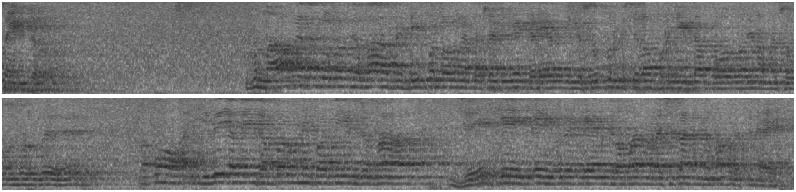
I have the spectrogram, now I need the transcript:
செயின்ட்டு இப்போ நாம் என்ன சொல்கிறோம்னு சொன்னால் அப்படி டீப்பர் லெவல் அண்டர்ஸ்டாண்டிங்கே கிடையாது. நீங்கள் சூப்பர்ஃபிஷியலாக புரிஞ்சுக்கிட்டால் போதும்னு நம்ம சொல்லும் பொழுது அப்போ இதே அதையும் கம்பேர் பண்ணி பார்த்தீங்கன்னு சொன்னால் ஜேகே எங்கே இவர் எங்கேங்கிற மாதிரி நினச்சிட்டாங்கன்னு சொன்னால் பிரச்சனை ஆகிடும்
